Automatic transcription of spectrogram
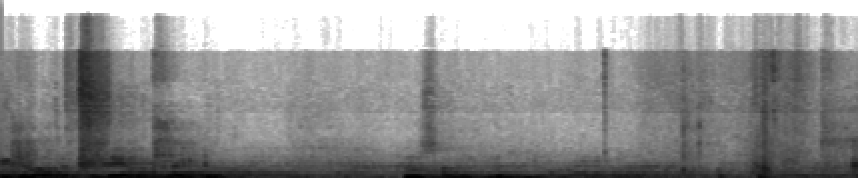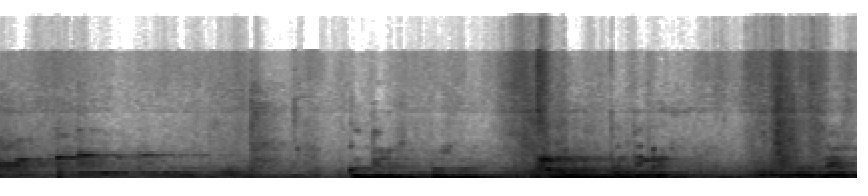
లైట్ ఇలా అవుతుంది పెద్ద ఏం కాదు లైట్ లూస్ అది లూజ్ ఉంది. కొద్ది లూజ్ లూజ్ అంతే. లేదు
